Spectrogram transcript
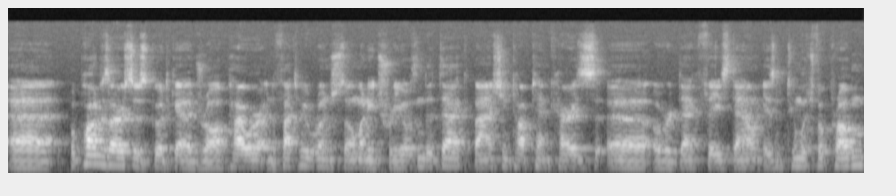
Uh, but Pot of Desires is good to get a draw power, and the fact that we run so many trios in the deck, banishing top 10 cards uh, over deck face down isn't too much of a problem.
